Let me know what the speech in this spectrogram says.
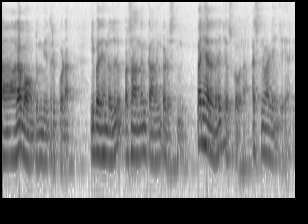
చాలా బాగుంటుంది మీ ఇద్దరికి కూడా. ఈ పదిహేను రోజులు ప్రశాంతంగా కాలం గడుస్తుంది. పరిహారాలు చేసుకోవాలా? అశ్విని వాళ్ళు ఏం చేయాలి?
